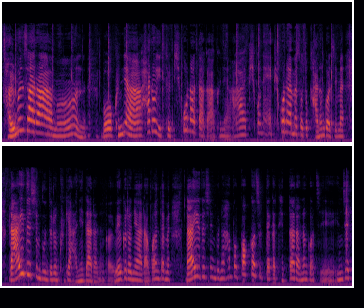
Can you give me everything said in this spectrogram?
젊은 사람은 뭐 그냥 하루 이틀 피곤하다가 그냥 아 피곤해 피곤해 하면서도 가는 거지만 나이 드신 분들은 그게 아니다라는 거예요. 왜 그러냐라고 한다면 나이 드신 분은 한번 꺾어질 때가 됐다라는 거지. 이제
